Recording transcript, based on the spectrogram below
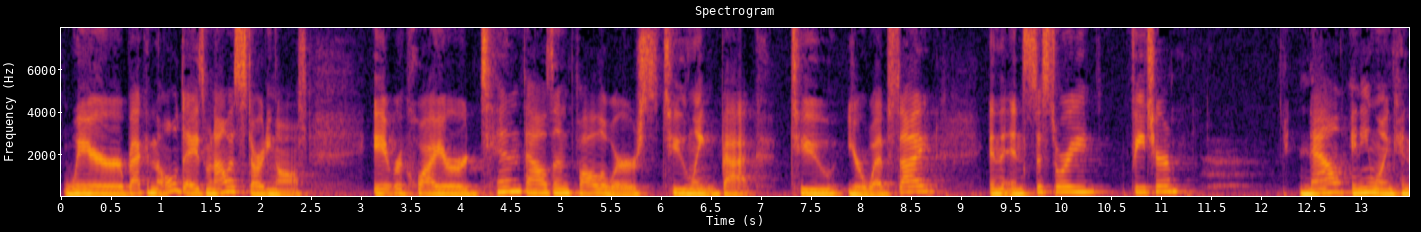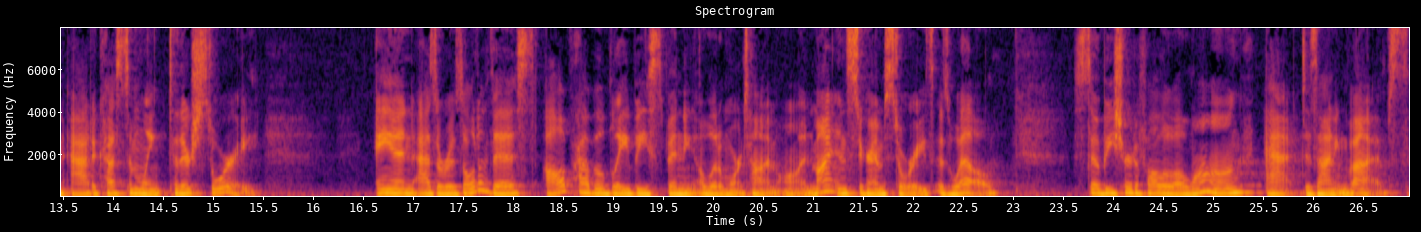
Where back in the old days when I was starting off, it required 10,000 followers to link back to your website in the Insta story feature. Now anyone can add a custom link to their story. And as a result of this, I'll probably be spending a little more time on my Instagram stories as well. So be sure to follow along at Designing Vibes.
